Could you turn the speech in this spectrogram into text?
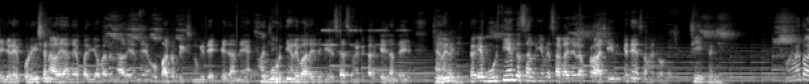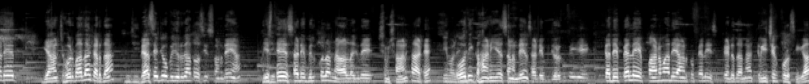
ਇਹ ਜਿਹੜੇ ਪੋਲੂਸ਼ਨ ਵਾਲੇ ਆਂਦੇ ਆ ਪਰਿਆਵਰਨ ਵਾਲੇ ਆਂਦੇ ਆ ਉਹ ਬਟ ਬ੍ਰਿਕਸ ਨੂੰ ਵੀ ਦੇਖ ਕੇ ਜਾਂਦੇ ਆ। ਮੂਰਤੀਆਂ ਦੇ ਬਾਰੇ 'ਚ ਵੀ ਅਸੈਸਮੈਂਟ ਕਰਕੇ ਜਾਂਦੇ ਆ। ਹੈ ਨਾ ਜੀ। ਤਾਂ ਇਹ ਮੂਰਤੀਆਂ ਹੀ ਦੱਸਣਦੀਆਂ ਵੀ ਸਾਡਾ ਜਿਹੜਾ ਪ੍ਰਾਚੀਨ ਕਿੰਨੇ ਸਮੇਂ ਤੋਂ ਹੈ। ਠੀਕ ਹੈ ਜੀ। ਹੁਣ ਮੈਂ ਤੁਹਾਡੇ ਗਿਆਨ 'ਚ ਹੋਰ ਵਾਧਾ ਕਰਦਾ। ਵੈਸੇ ਜੋ ਬਜ਼ੁਰਗਾਂ ਤੋਂ ਅਸੀਂ ਸੁਣਦੇ ਆ ਇੱਥੇ ਸਾਡੇ ਬਿਲਕੁਲ ਨਾਲ ਲੱਗਦੇ ਸ਼ਮਸ਼ਾਨ ਘਾਟ ਹੈ ਉਹਦੀ ਕਹਾਣੀ ਇਹ ਸੁਣਦੇ ਆ ਸਾਡੇ ਬਜ਼ੁਰਗ ਵੀ ਇਹ ਕਦੇ ਪਹਿਲੇ ਪਾਂਡਵਾਂ ਦੇ ਆਉਣ ਤੋਂ ਪਹਿਲੇ ਇਸ ਪਿੰਡ ਦਾ ਨਾਂ ਕ੍ਰੀਚਕਪੁਰ ਸੀਗਾ।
